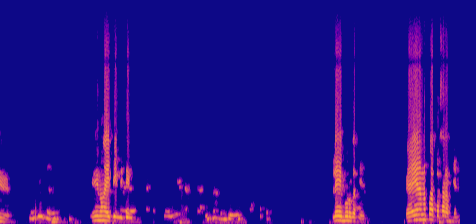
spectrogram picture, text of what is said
Hmm. Yung mga itim-itim. Flavor kasi. Kaya yan ang nagpapasarap yan.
